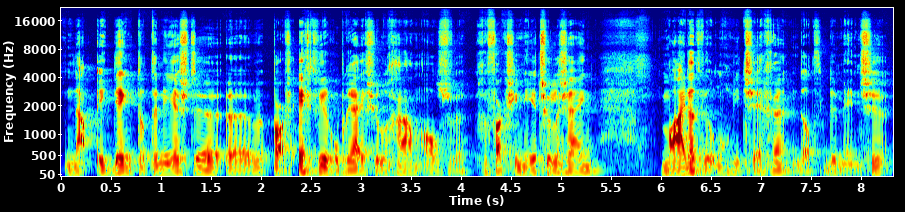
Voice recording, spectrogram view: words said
Nou, ik denk dat ten eerste uh, we pas echt weer op reis zullen gaan als we gevaccineerd zullen zijn. Maar dat wil nog niet zeggen dat de mensen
